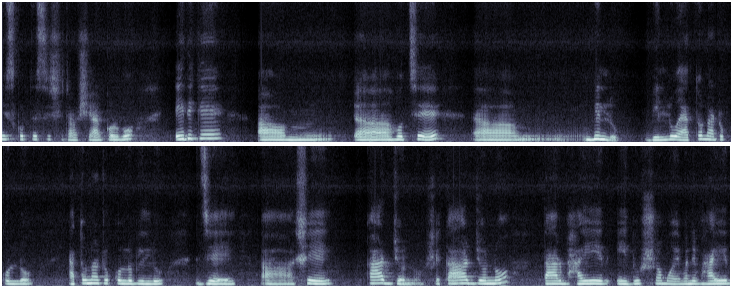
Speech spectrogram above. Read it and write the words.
মিস করতেছে সেটাও শেয়ার করব। এইদিকে হচ্ছে বিল্লু। বিল্লু এত নাটক করল, এত নাটক করল বিল্লু যে সে কার জন্য, সে কার জন্য তার ভাইয়ের এই দুঃসময়ে মানে ভাইয়ের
